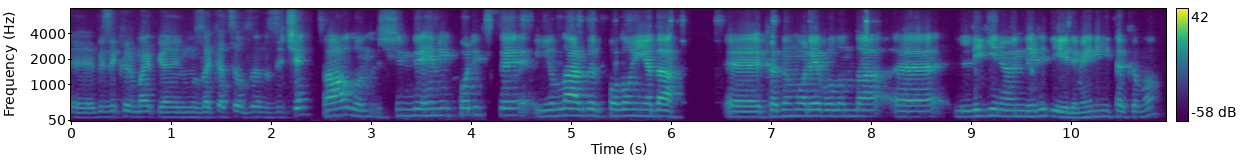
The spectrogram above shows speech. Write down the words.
e, bizi kırmayıp yanımıza katıldığınız için. Sağ olun. Şimdi Hemik Politse yıllardır Polonya'da e, kadın voleybolunda e, ligin önderi diyelim en iyi takımı.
